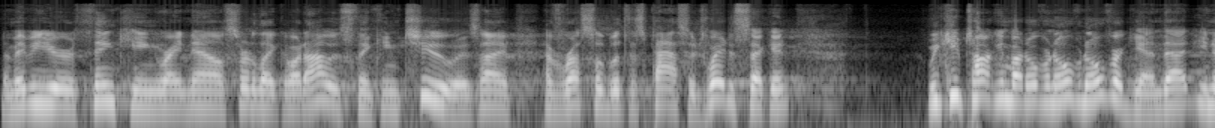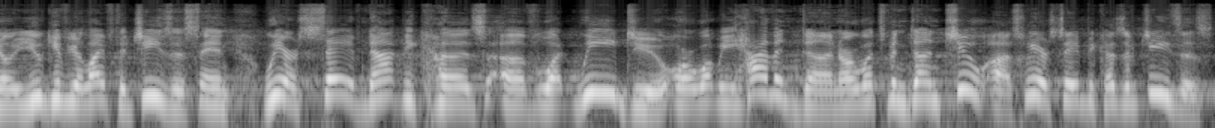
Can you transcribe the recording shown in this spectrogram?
Now, maybe you're thinking right now, sort of like what I was thinking too, as I have wrestled with this passage. Wait a second. We keep talking about over and over and over again that, you know, you give your life to Jesus and we are saved not because of what we do or what we haven't done or what's been done to us. We are saved because of Jesus.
